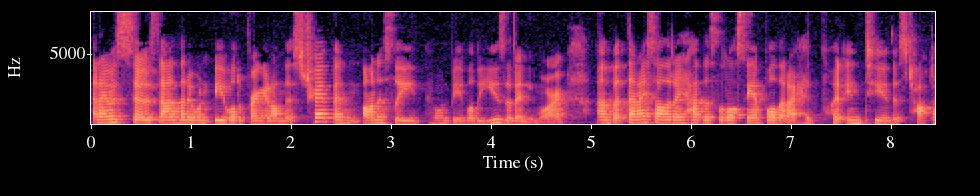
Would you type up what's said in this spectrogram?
and I was so sad that I wouldn't be able to bring it on this trip and honestly I wouldn't be able to use it anymore. Um, but then I saw that I had this little sample that I had put into this Tata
